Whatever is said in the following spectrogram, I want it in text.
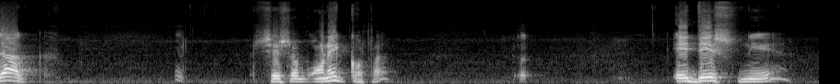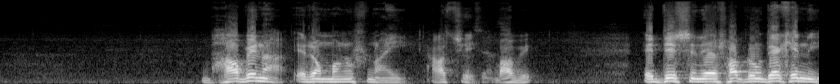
যাক সেসব অনেক কথা। এই দেশ নিয়ে ভাবে না এরম মানুষ নাই আছে আচ্ছা। ভাবে। এই দেশ নিয়ে স্বপ্ন দেখেনি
